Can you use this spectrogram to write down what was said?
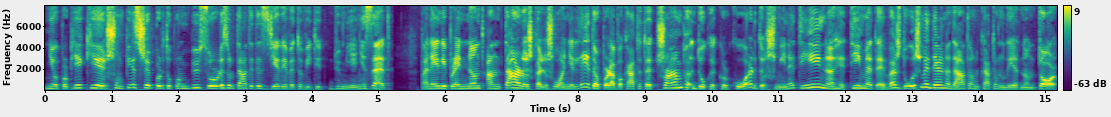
një përpjekje shumëpjesëshe për të përmbysur rezultatet e zgjedhjeve të vitit dy mijë e njëzet. Paneli prej nëntë anëtarësh ka lëshuar një letër për avokatët e Trump duke kërkuar dëshminë e tij në hetimet e vazhdueshme deri në datën katërmbëdhjetë nëntor.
